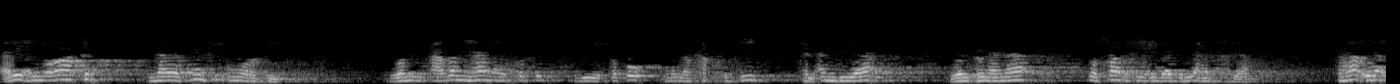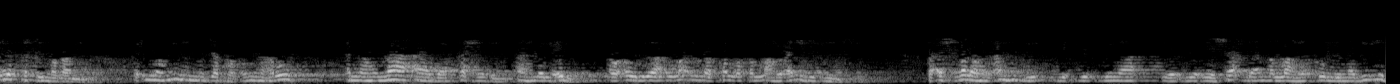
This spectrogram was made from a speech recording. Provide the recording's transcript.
عليه أن يراقب ما يكون في أمور الدين. ومن أعظمها ما يتصل بحقوق من له حق الدين كالأنبياء والعلماء وصالح عباد الله الأخيار. فهؤلاء يتقي مظامين فإنه من المجرد والمعروف أنه ما آذى أحد أهل العلم أو أولياء الله إلا سلط الله عليه في نفسه. فأشغلهم عنه بما يشاء لأن الله يقول لنبيه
